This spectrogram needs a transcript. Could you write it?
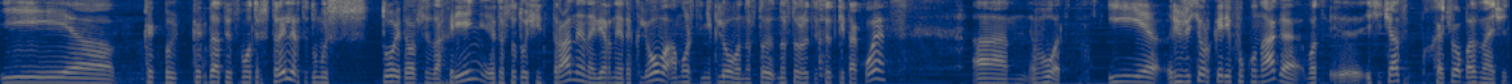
И э, как бы, когда ты смотришь трейлер, ты думаешь, что это вообще за хрень? Это что-то очень странное, наверное, это клево, а может и не клево, но что, но что же это все-таки такое? А, вот. И режиссер Кэрри Фукунага, вот э, сейчас хочу обозначить,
